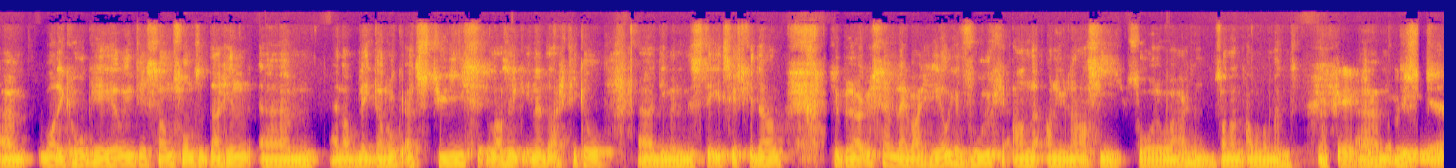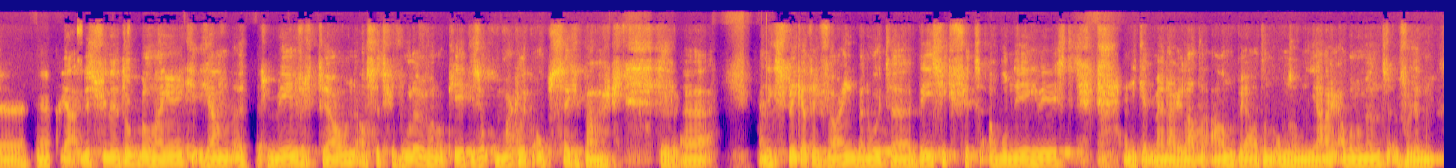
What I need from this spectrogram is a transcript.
Um, wat ik ook heel interessant vond daarin, um, en dat bleek dan ook uit studies, las ik in het artikel uh, die men in de States heeft gedaan, gebruikers zijn blijkbaar heel gevoelig aan de annulatievoorwaarden van een abonnement. Oké, okay, um, dus, uh, ja. ja. dus vinden het ook belangrijk, gaan het meer vertrouwen als ze het gevoel hebben van oké, okay, het is ook makkelijk opzegbaar. En ik spreek uit ervaring, ik ben ooit Basic Fit abonnee geweest en ik heb mij daar laten aanpraten om zo'n jaarabonnement voor een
